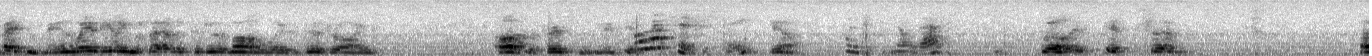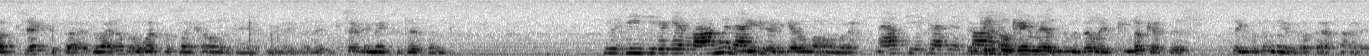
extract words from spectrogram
frightened me, and the way of dealing with that was to do a model, or to do a drawing of the person. It, it, Oh, that's interesting. yeah, I didn't know that. well, it, it's, um, objectifies, and I don't know what the psychology is really, but it certainly makes a difference. It was easy to get along with after, Easier to get along with. after you'd done this And people came in from the village to look at this thing, it was only about that high.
